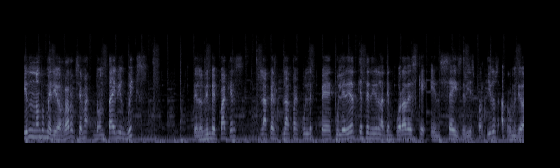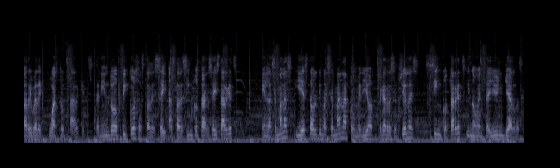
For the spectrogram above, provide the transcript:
tiene un nombre medio raro que se llama Don Tyvin Wicks de los Green Bay Packers. La, peculiaridad que ha tenido en la temporada es que en 6 de 10 partidos ha promediado arriba de 4 targets, teniendo picos hasta de 6 hasta de 5 6 targets en las semanas y esta última semana promedió 3 recepciones, 5 targets y 91 yardas.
